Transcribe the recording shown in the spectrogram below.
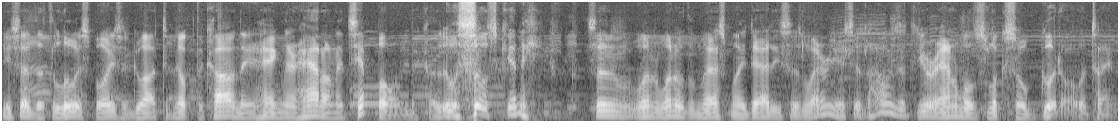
He said that the Lewis boys would go out to milk the cow and they'd hang their hat on its hip bone because it was so skinny. So one, one of them asked my dad, he said, Larry, I said, how is it your animals look so good all the time?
